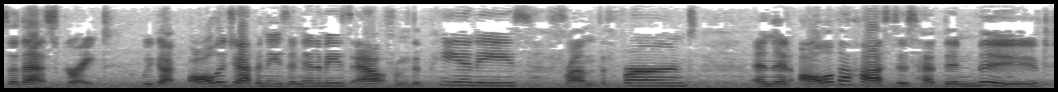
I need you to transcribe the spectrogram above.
So that's great. We got all the Japanese anemones out from the peonies, from the ferns, and then all of the hostas have been moved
